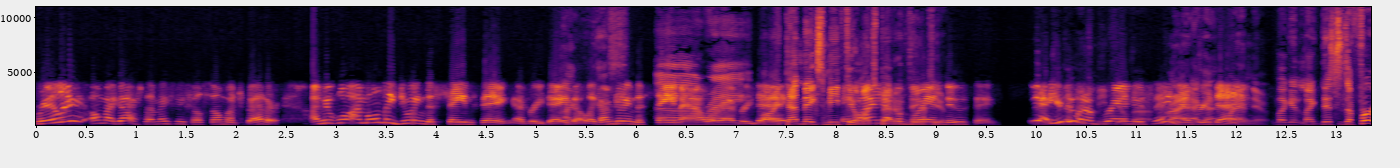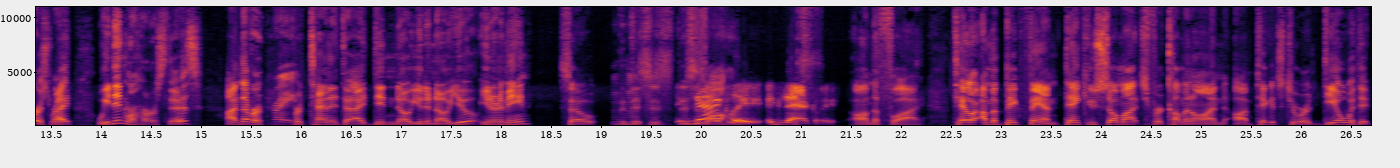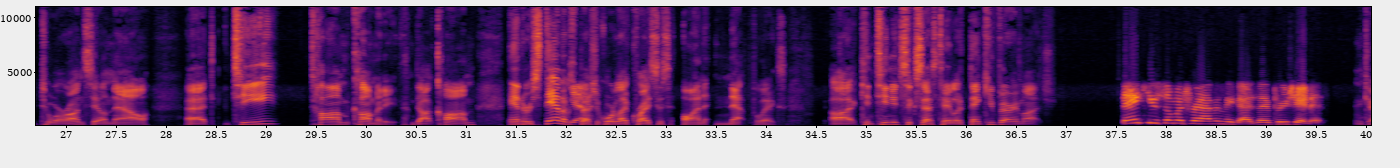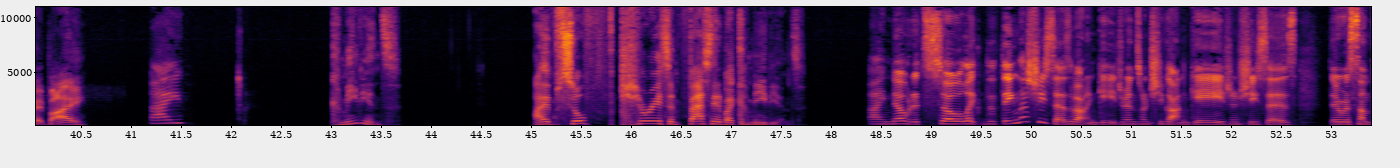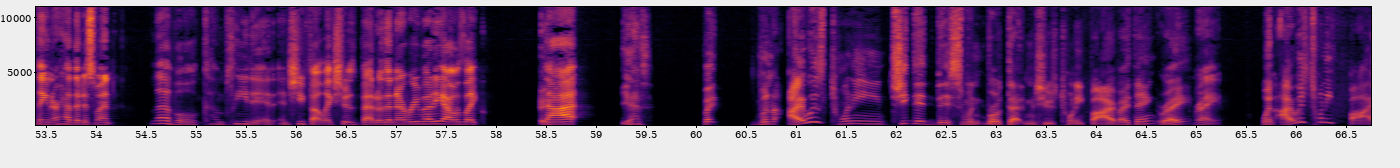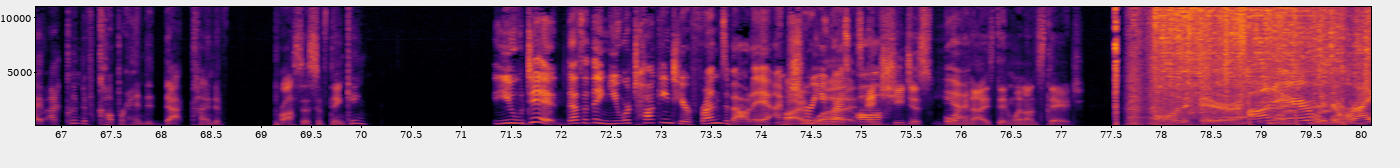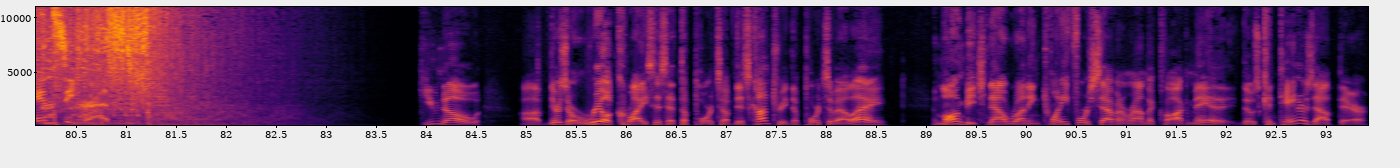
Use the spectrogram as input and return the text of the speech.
Really? Oh my gosh, that makes me feel so much better. I mean, well, I'm only doing the same thing every day, though. Like, I'm doing the same Oh, hour right. every day. All right, that makes me If feel I much better. Have a Thank brand you. new thing. Yeah, you're That doing a brand new better. thing right, I every got day. Brand new. Like, like this is a first, right? We didn't rehearse this. I've never Right. pretended that I didn't know you to know you. You know what I mean? So Mhm. this is this is Exactly, exactly. is all on the fly. Taylor, I'm a big fan. Thank you so much for coming on. Um, tickets to her Deal With It tour on sale now at ttomcomedy.com and her stand-up Yeah. special, Quarter Life Crisis, on Netflix. Uh, continued success, Taylor. Thank you very much. Thank you so much for having me, guys. I appreciate it. Okay, bye. Bye. Comedians. I'm so f- curious and fascinated by comedians. I know, but it's so like the thing that she says about engagements when she got engaged and she says there was something in her head that just went level completed and she felt like she was better than everybody. I was like, And- that Yes. But when I was 20, she did this when wrote that when she was 25, I think, right? right. When I was 25, I couldn't have comprehended that kind of process of thinking. You did. That's the thing. You were talking to your friends about it. I'm I sure you guys was, all And she just Yeah. organized it and went on stage. On air. On air with Ryan Seacrest. You know, uh, there's a real crisis at the ports of this country. The ports of LA and Long Beach now running 24 7 around the clock. Man, those containers out there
